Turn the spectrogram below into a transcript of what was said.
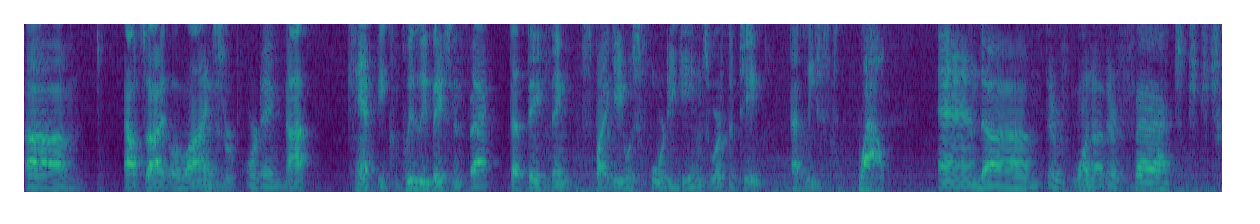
Um, Outside the Lines is reporting not can't be completely based in fact that they think Spygate was 40 games worth of tape at least. Wow. And um, there was one other fact.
